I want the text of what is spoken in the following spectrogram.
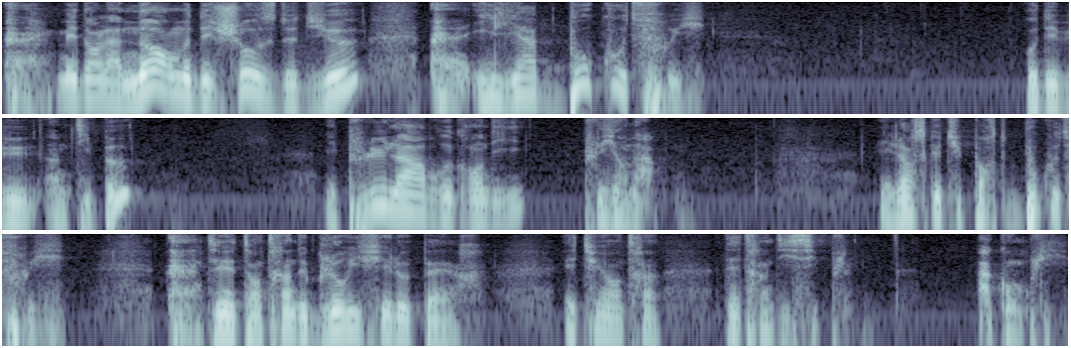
Mais dans la norme des choses de Dieu, il y a beaucoup de fruits. Au début, un petit peu, et plus l'arbre grandit, plus il y en a. Et lorsque tu portes beaucoup de fruits, tu es en train de glorifier le Père, et tu es en train d'être un disciple accompli.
